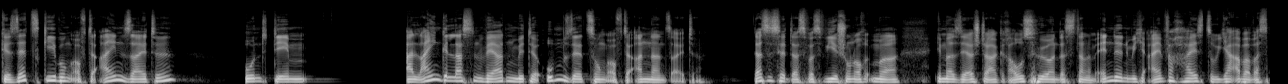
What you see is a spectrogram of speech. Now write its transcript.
Gesetzgebung auf der einen Seite und dem alleingelassen werden mit der Umsetzung auf der anderen Seite. Das ist ja das, was wir schon auch immer, immer sehr stark raushören, dass es dann am Ende nämlich einfach heißt, so, ja, aber was,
